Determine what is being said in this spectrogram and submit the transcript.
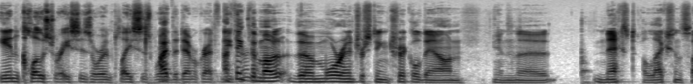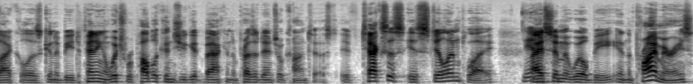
in close races or in places where I- the Democrats need I think the mo- the more interesting trickle down in the next election cycle is going to be depending on which Republicans you get back in the presidential contest. If Texas is still in play, Yeah. I assume it will be in the primaries.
